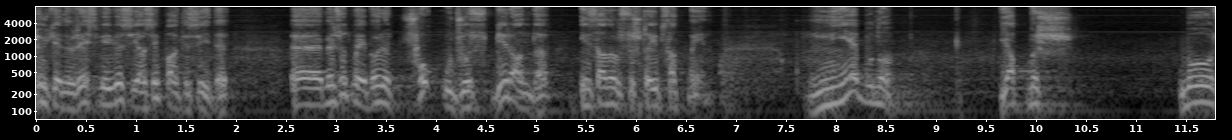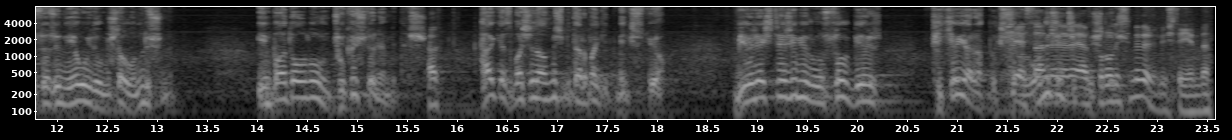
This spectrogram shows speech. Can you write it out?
Türkiye'nin resmi bir siyasi partisiydi. Ee, Mesut Bey böyle çok ucuz bir anda insanları suçlayıp satmayın. Niye bunu yapmış? Bu sözü niye uydurmuşlar onu düşünün. İmparatorluğun çöküş dönemidir. Evet. Herkes başını almış bir tarafa gitmek istiyor. Birleştirici bir unsur, bir fikir yaratmak istiyor. Onun için Ertuğrul çıkmıştır. ismi veriliyor işte yeniden.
